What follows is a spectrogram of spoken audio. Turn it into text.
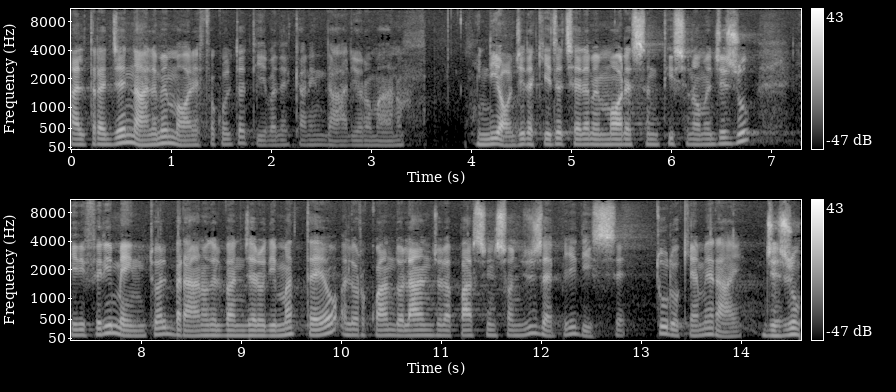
al 3 gennaio la memoria facoltativa del calendario romano. Quindi oggi la Chiesa c'è la memoria al Santissimo Nome Gesù, il riferimento al brano del Vangelo di Matteo, allora quando l'angelo apparso in sogno Giuseppe gli disse, tu lo chiamerai Gesù.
